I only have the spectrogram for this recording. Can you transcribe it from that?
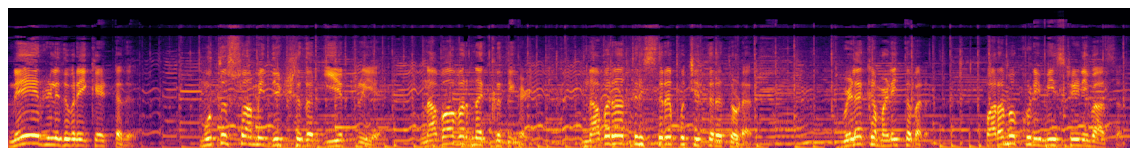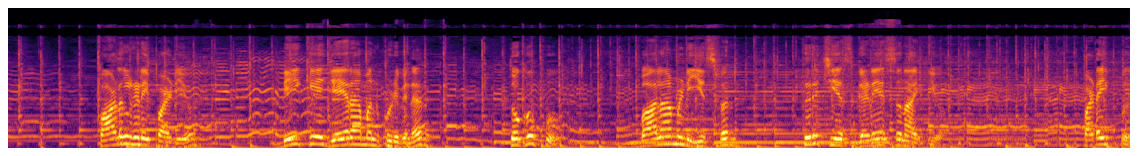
நேயர்கள் இதுவரை கேட்டது முத்துசுவாமி தீட்சிதர் இயற்றிய நவாவர்ண கிருதிகள். நவராத்திரி சிறப்பு சித்திர தொடர் விளக்கம் அளித்தவர் பரமக்குடி மி. ஸ்ரீனிவாசன். பாடல்களை பாடியோர் டி. கே. ஜெயராமன் குழுவினர் தொகுப்பு பாலாமணி ஈஸ்வர் திருச்சி எஸ். கணேசன் ஆகியோர். படைப்பு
